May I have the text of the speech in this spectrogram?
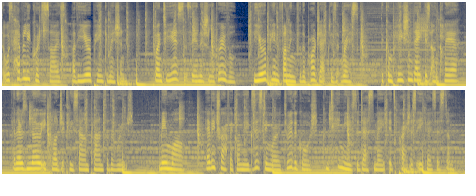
that was heavily criticised by the European Commission. 20 years since the initial approval, the European funding for the project is at risk. The completion date is unclear and there is no ecologically sound plan for the route. Meanwhile, heavy traffic on the existing road through the gorge continues to decimate its precious ecosystem.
